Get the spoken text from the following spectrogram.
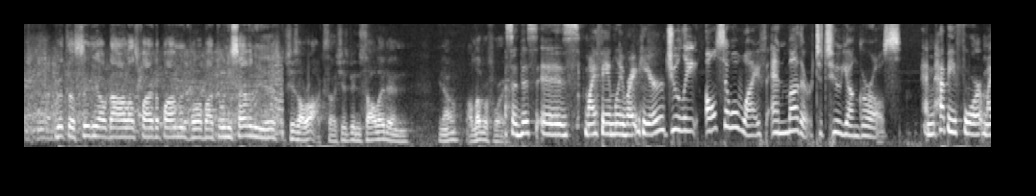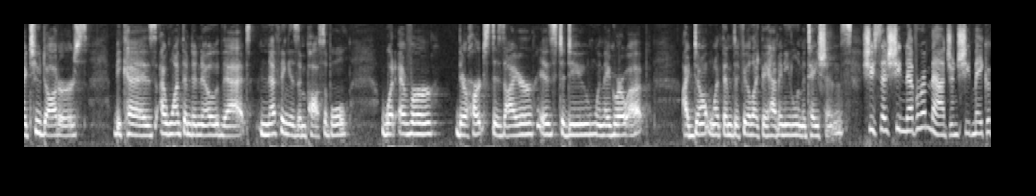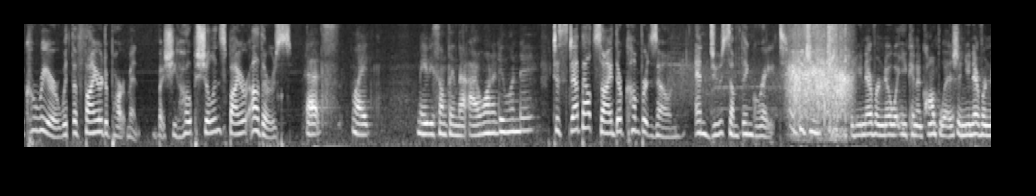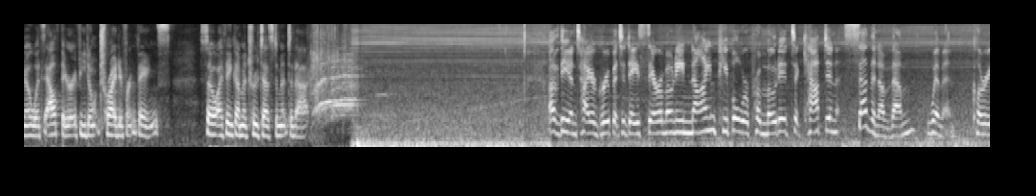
with the City of Dallas Fire Department for about 27 years. she's a rock. So she's been solid, and you know, I love her for it. So this is my family right here. Julie, also a wife and mother to two young girls. I'm happy for my two daughters because I want them to know that nothing is impossible. Whatever their heart's desire is to do when they grow up, I don't want them to feel like they have any limitations. She says she never imagined she'd make a career with the fire department, but she hopes she'll inspire others That's like maybe something that I want to do one day. to step outside their comfort zone and do something great. But you never know what you can accomplish, and you never know what's out there if you don't try different things. So I think I'm a true testament to that. Of the entire group at today's ceremony, nine people were promoted to captain, seven of them women. Clarice.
